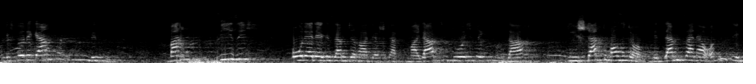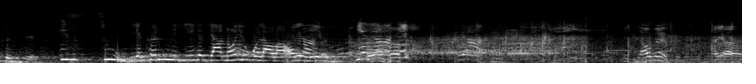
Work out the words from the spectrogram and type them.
Und ich würde gern von Ihnen wissen, wann Sie sich oder der gesamte Rat der Stadt mal dazu durchringt und sagt, die Stadt Rostock mitsamt seiner Ostseeküste ist zu. Wir können nicht jedes Jahr neue Urlauber aufnehmen. Wir sind nicht. Ich glaube, naja,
